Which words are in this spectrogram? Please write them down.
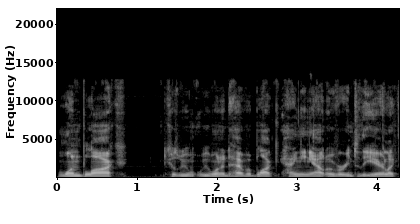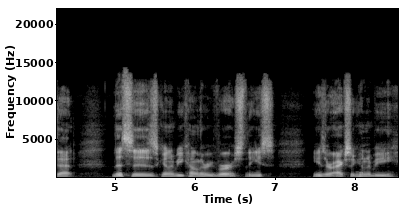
one block, because we, we wanted to have a block hanging out over into the air like that. This is going to be kind of the reverse. These, these are actually going to be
